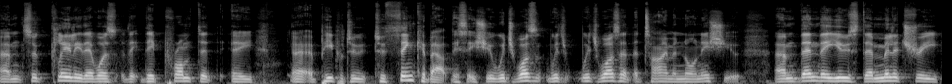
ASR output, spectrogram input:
Um, so clearly, there was they, they prompted a uh, people to to think about this issue, which wasn't which which was at the time a non-issue. Um, then they used their military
